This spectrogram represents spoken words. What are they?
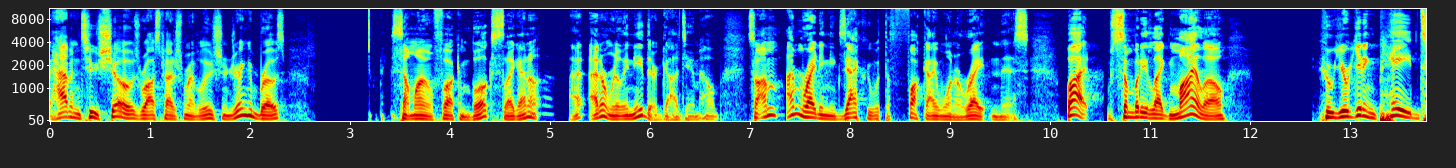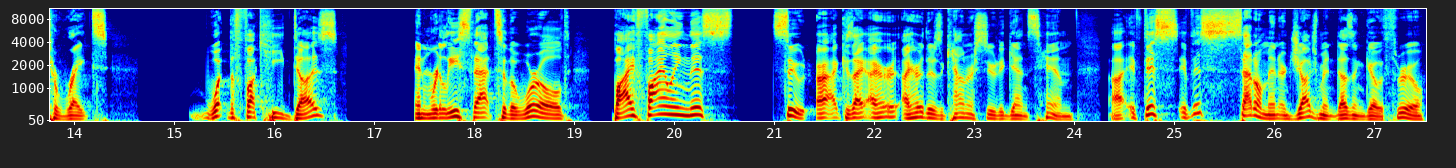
having two shows ross patterson revolution and drinking bros sell my own fucking books. Like i don't I, I don't really need their goddamn help. So i'm i'm writing exactly what the fuck i want to write in this. But somebody like milo who you're getting paid to write what the fuck he does and release that to the world by filing this suit because I, I heard I heard there's a countersuit against him. Uh, if this if this settlement or judgment doesn't go through,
